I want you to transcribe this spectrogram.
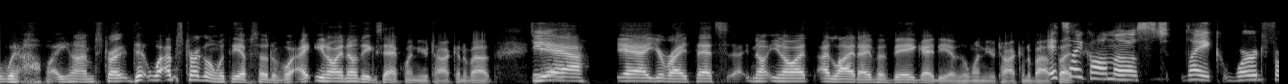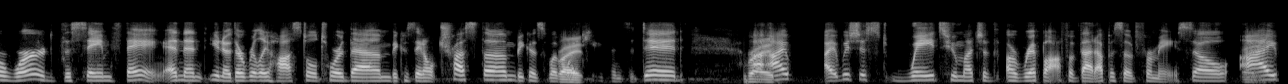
well, oh, you know, I'm struggling. I'm struggling with the episode of. I, you know, I know the exact one you're talking about. Do yeah, yeah, you're right. That's uh, no, you know what? I lied. I have a vague idea of the one you're talking about. It's but like almost like word for word the same thing. And then, you know, they're really hostile toward them because they don't trust them because what, Right. humans did. right. I, I I was just way too much of a rip off of that episode for me. So Right.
